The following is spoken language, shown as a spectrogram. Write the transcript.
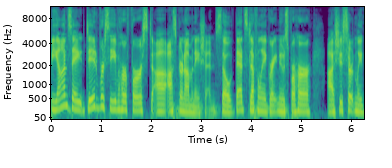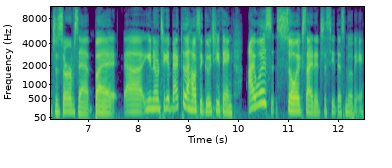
Beyonce did receive her first uh, Oscar nomination. So that's definitely great news for her. Uh, she certainly deserves it. But, uh, you know, to get back to the House of Gucci thing, I was so excited to see this movie.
